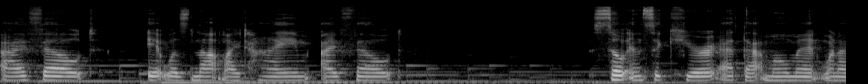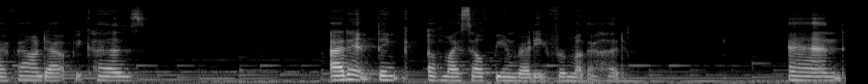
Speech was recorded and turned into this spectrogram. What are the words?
I felt it was not my time. I felt so insecure at that moment when I found out because I didn't think of myself being ready for motherhood. And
